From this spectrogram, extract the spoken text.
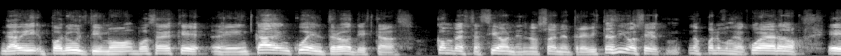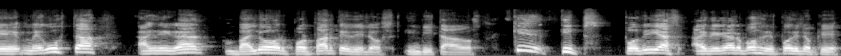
Gaby, por último, vos sabés que eh, en cada encuentro de estas conversaciones, no son entrevistas, digo, si nos ponemos de acuerdo, eh, me gusta agregar valor por parte de los invitados. ¿Qué tips podrías agregar vos después de lo que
